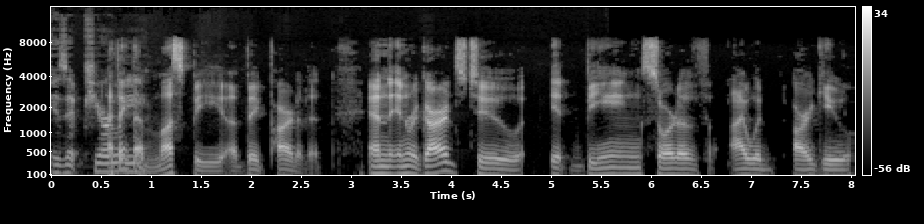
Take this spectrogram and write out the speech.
Is it purely? I think that must be a big part of it. And in regards to it being sort of, I would argue,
